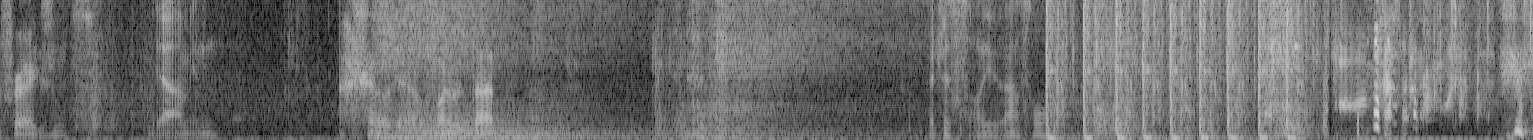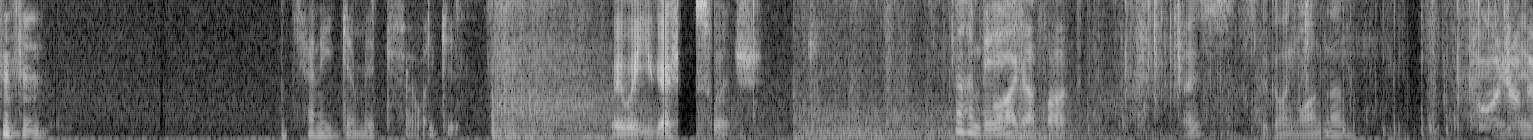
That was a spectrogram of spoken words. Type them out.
going for exits? Yeah, I mean, okay, I'm fine with that. I just saw you, asshole. Kenny gimmicks, I like it. Wait, wait, you guys should switch. Nothing big. Oh, I got fucked. Nice. Is it going long then? Maybe.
